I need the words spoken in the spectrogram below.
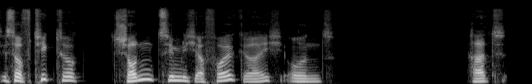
ist auf TikTok schon ziemlich erfolgreich und hat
